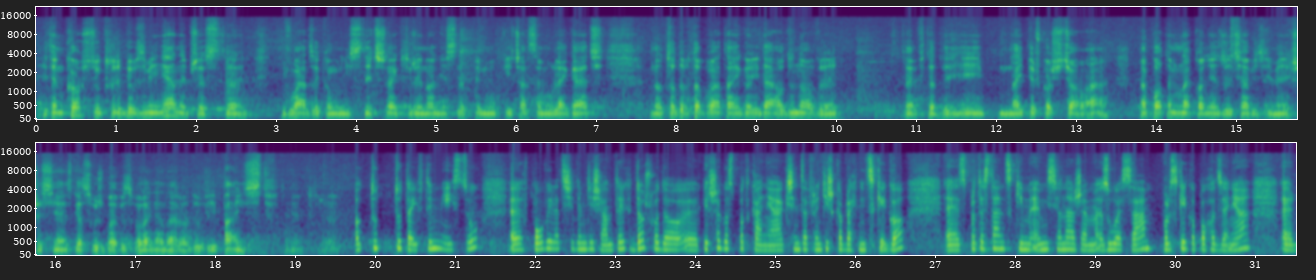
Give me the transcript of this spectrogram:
I ten kościół, który był zmieniany przez te władze komunistyczne, który no niestety mógł i czasem ulegać, no to, to, była ta jego idea odnowy te, wtedy i najpierw kościoła, a potem na koniec życia widzimy chrześcijańska służba wyzwolenia narodów i państw, nie, O, tu, tutaj, w tym miejscu, e, w połowie lat 70. doszło do e, pierwszego spotkania księdza Franciszka Blachnickiego e, z protestanckim misjonarzem z USA, polskiego pochodzenia,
